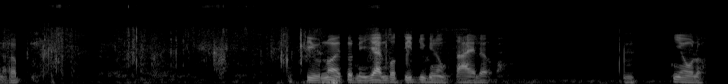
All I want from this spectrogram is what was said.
นะ ครับ ติวหน่อยตัวนี้ย่านบ่ติดอยู่พี่น้องตายแล้วเหี่ยวแล้ว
